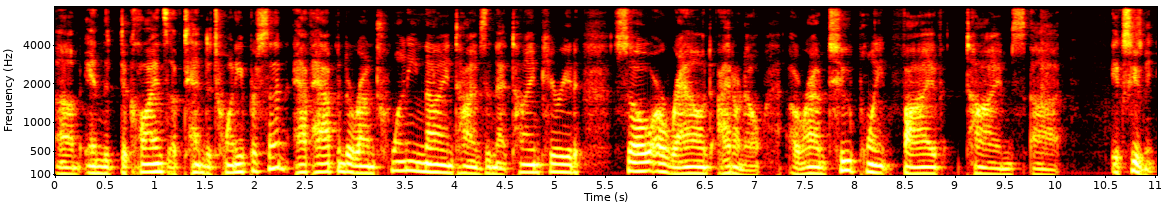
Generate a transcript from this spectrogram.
Um, and the declines of 10 to 20% have happened around 29 times in that time period. So, around, I don't know, around 2.5 times uh, excuse me,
